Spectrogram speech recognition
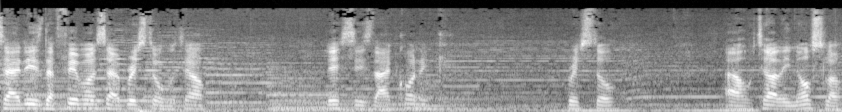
this, is the famous uh, Bristol Hotel. This is the iconic Bristol uh, Hotel in Oslo.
